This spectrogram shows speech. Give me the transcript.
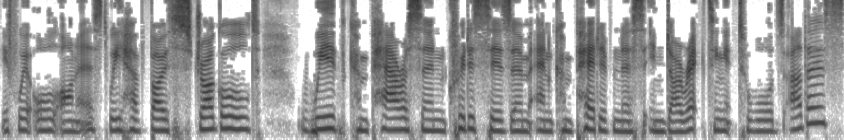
if we're all honest, we have both struggled with comparison, criticism, and competitiveness in directing it towards others,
